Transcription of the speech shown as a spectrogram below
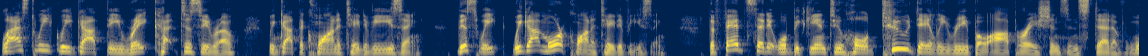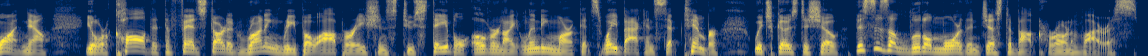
Last week, we got the rate cut to zero. We got the quantitative easing. This week, we got more quantitative easing. The Fed said it will begin to hold two daily repo operations instead of one. Now, you'll recall that the Fed started running repo operations to stable overnight lending markets way back in September, which goes to show this is a little more than just about coronavirus.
